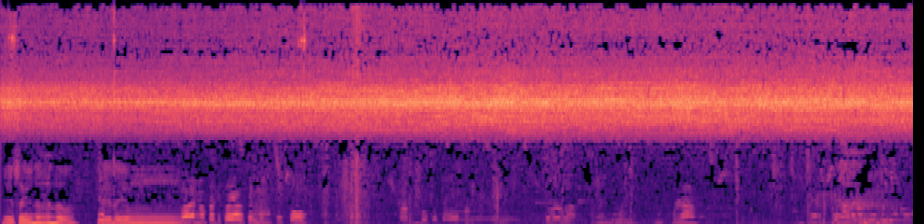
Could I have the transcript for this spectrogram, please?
Yan, sa'yo na ano. Sa'yo na yung... Paano pati ko yung yung tipo? Buko tayo ka. Sawa. Buko lang. Wala ka ng buko dyan oh.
